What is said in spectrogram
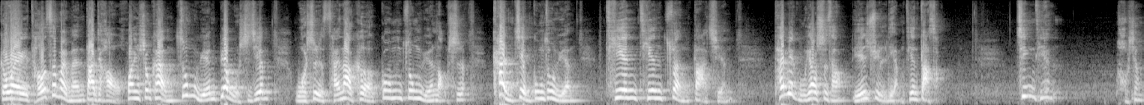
各位投资朋友们，大家好，欢迎收看中原标股时间，我是财纳克龚中原老师，看见龚中原，天天赚大钱。台北股票市场连续两天大涨，今天好像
